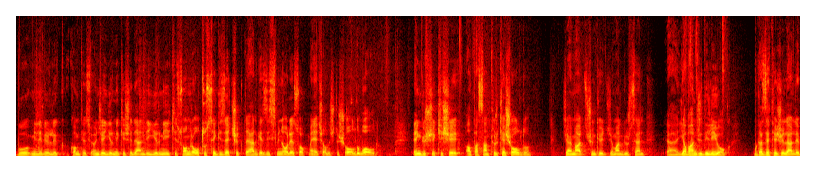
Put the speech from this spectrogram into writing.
Bu Milli Birlik Komitesi önce 20 kişi dendi, 22 sonra 38'e çıktı. Herkes ismini oraya sokmaya çalıştı. Şu oldu, bu oldu. En güçlü kişi Alparslan Türkeş oldu. Cemal çünkü Cemal Gürsel e, yabancı dili yok. Gazetecilerle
